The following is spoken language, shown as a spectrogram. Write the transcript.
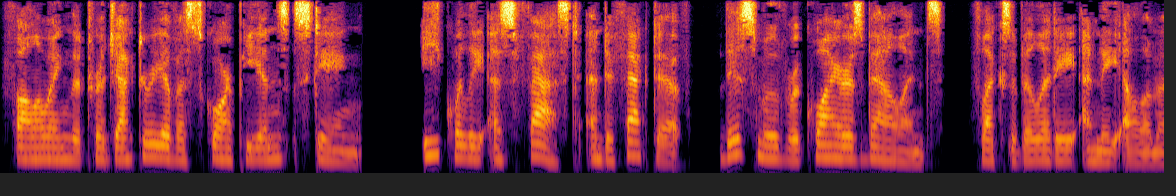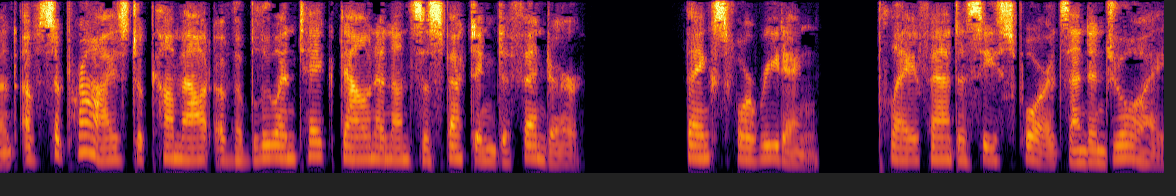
following the trajectory of a scorpion's sting. Equally as fast and effective, this move requires balance, flexibility and the element of surprise to come out of the blue and take down an unsuspecting defender. Thanks for reading. Play fantasy sports and enjoy.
